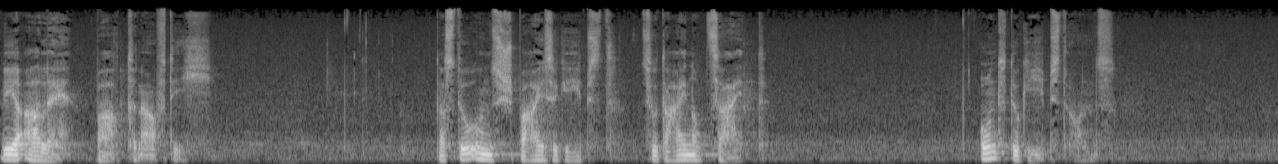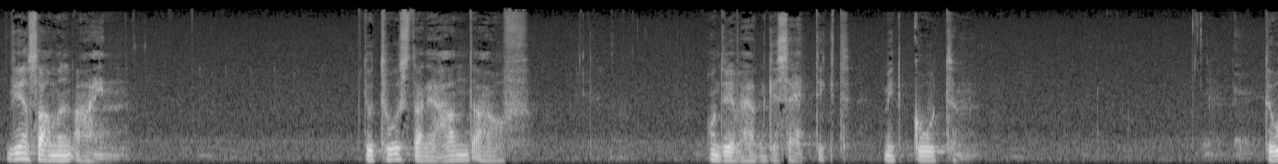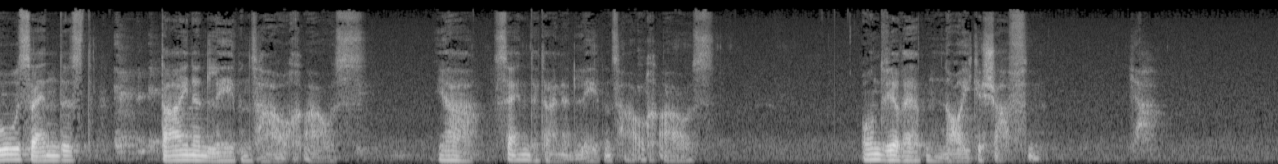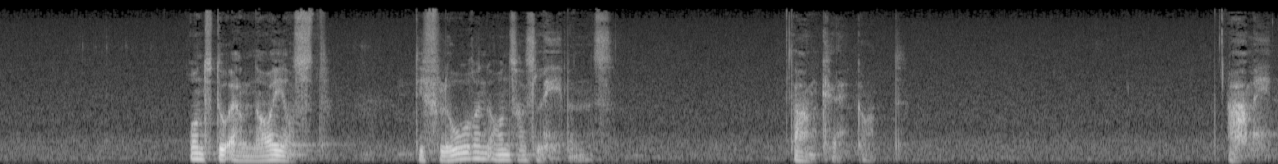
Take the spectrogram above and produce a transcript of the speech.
Wir alle warten auf dich dass du uns Speise gibst zu deiner Zeit. Und du gibst uns. Wir sammeln ein. Du tust deine Hand auf und wir werden gesättigt mit Gutem. Du sendest deinen Lebenshauch aus. Ja, sende deinen Lebenshauch aus und wir werden neu geschaffen. Ja. Und du erneuerst die Fluren unseres Lebens. Danke, Gott. Amen.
